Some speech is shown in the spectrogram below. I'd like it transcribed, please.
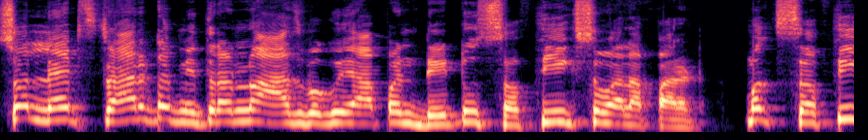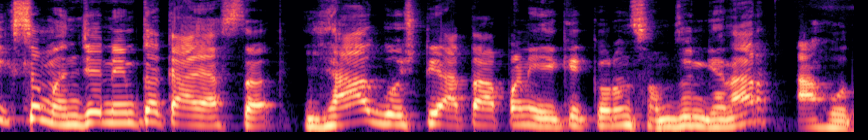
सो लेट स्टार्ट मित्रांनो आज बघूया आपण डे टू सफिक्स वाला पार्ट मग सफिक्स म्हणजे नेमकं काय असतं? ह्या गोष्टी आता आपण एक एक करून समजून घेणार आहोत.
